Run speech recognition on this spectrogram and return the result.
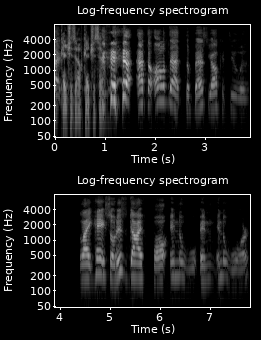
yeah. that, Catch yourself, catch yourself. after all of that, the best y'all could do was like, hey, so this guy fought in the in in the war.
